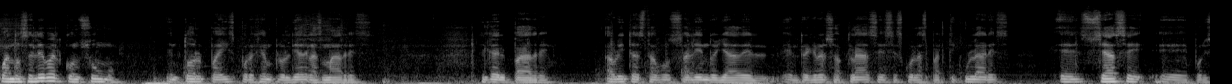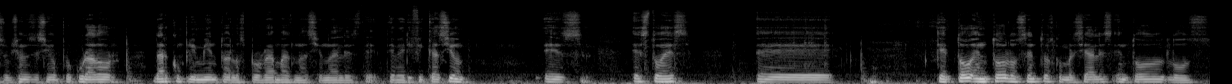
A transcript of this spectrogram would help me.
cuando se eleva el consumo en todo el país, por ejemplo, el Día de las Madres, el Día del Padre. Ahorita estamos saliendo ya del el regreso a clases, escuelas particulares. Eh, se hace, eh, por instrucciones del señor Procurador, dar cumplimiento a los programas nacionales de, verificación es esto es eh, que en todos los centros comerciales en todos los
